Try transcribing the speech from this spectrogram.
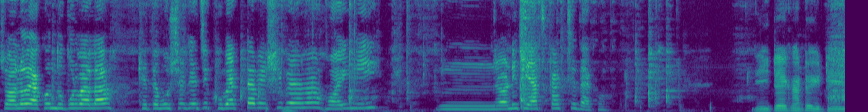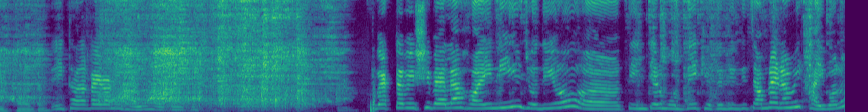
চলো এখন দুপুরবেলা খেতে বসে গেছি। খুব একটা বেশি বেলা হয়নি। রনি পেঁয়াজ কাটছে দেখো। এইটাই কাটো এইটাই খাওয়াটা। এই থালাটাই রনি ভালো হয় কিন্তু। খুব একটা বেশি বেলা হয়নি যদিও তিনটের মধ্যেই খেতে দিয়ে দিচ্ছি আমরা এরমই খাই বলো?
